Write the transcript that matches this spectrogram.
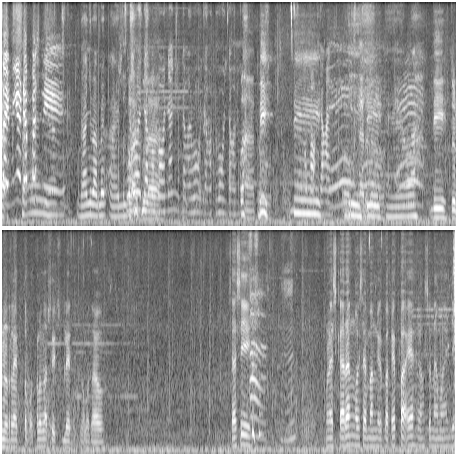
timingnya udah pas nih. Nyanyi lah men anjing. Jangan mau nyanyi, jangan mau, jangan mau, jangan mau. Tuh. Di, di, jangan. Di, di, elah. di tuner laptop kalau nggak switchblade nggak mau tahu. Sasi, Hmm. mulai sekarang nggak usah manggil pakai Pak ya, langsung nama aja.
